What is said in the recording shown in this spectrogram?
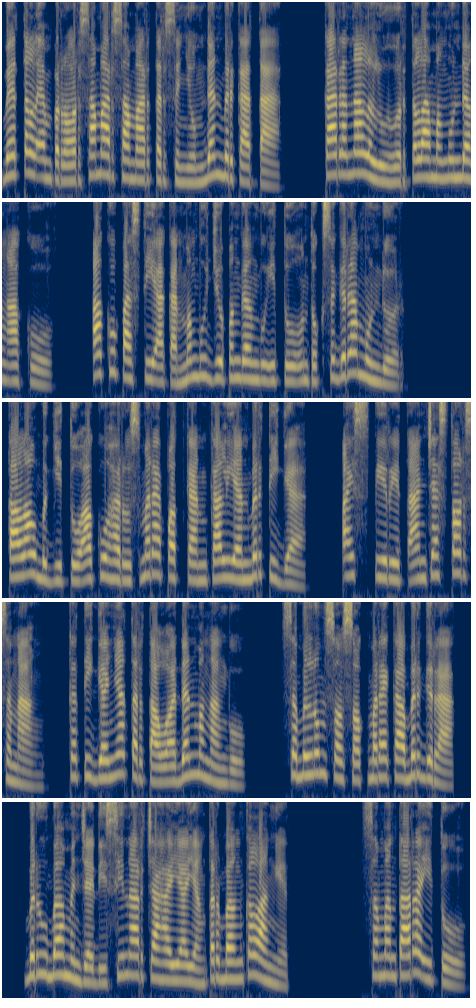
Battle Emperor samar-samar tersenyum dan berkata, karena leluhur telah mengundang aku, aku pasti akan membujuk pengganggu itu untuk segera mundur. Kalau begitu aku harus merepotkan kalian bertiga. Ice Spirit Ancestor senang. Ketiganya tertawa dan mengangguk. Sebelum sosok mereka bergerak, berubah menjadi sinar cahaya yang terbang ke langit. Sementara itu,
